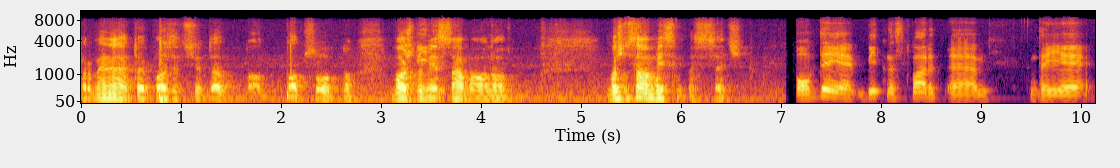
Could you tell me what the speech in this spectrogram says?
promenili na toj poziciji da apsolutno, možda mi je samo ono, možda samo mislim da se sećam. Ovde je bitna stvar e, da je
